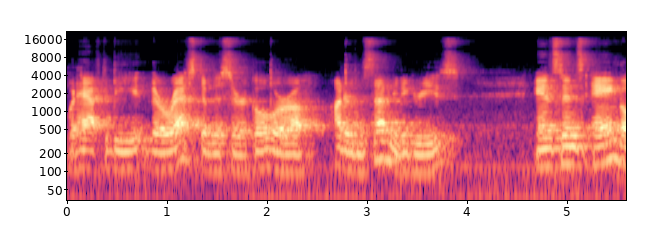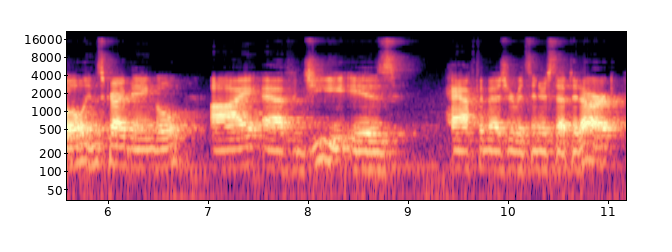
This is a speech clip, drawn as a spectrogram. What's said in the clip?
would have to be the rest of the circle, or 170 degrees. And since angle, inscribed angle, IFG is half the measure of its intercepted arc,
